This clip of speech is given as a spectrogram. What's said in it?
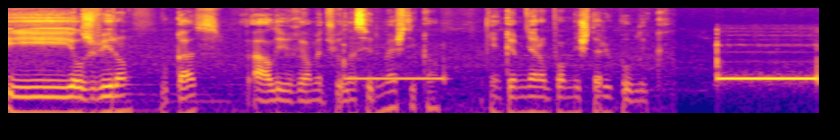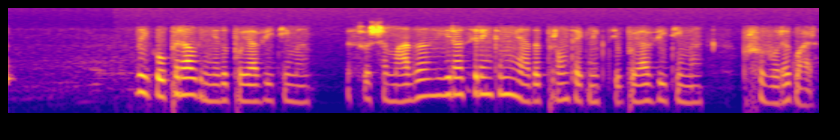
E eles viram o caso, há ali realmente violência doméstica, e encaminharam para o Ministério Público. Ligou para a linha de apoio à vítima. A sua chamada irá ser encaminhada para um técnico de apoio à vítima. Por favor, aguarde.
